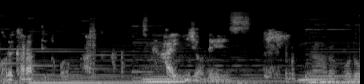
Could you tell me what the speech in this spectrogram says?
これからっていうところがあるかなと思いますね。はい、以上です。なるほど。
